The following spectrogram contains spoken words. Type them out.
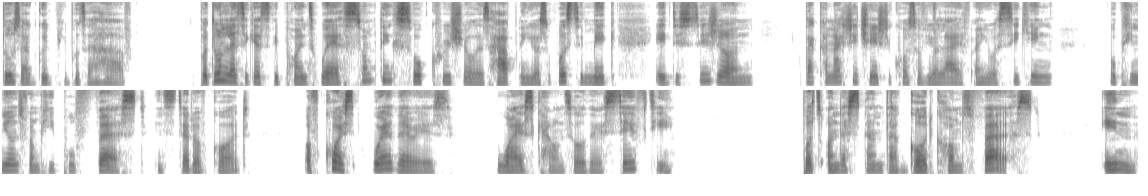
Those are good people to have. But don't let it get to the point where something so crucial is happening. You're supposed to make a decision that can actually change the course of your life, and you're seeking opinions from people first instead of God. Of course, where there is wise counsel, there's safety. But understand that God comes first. In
